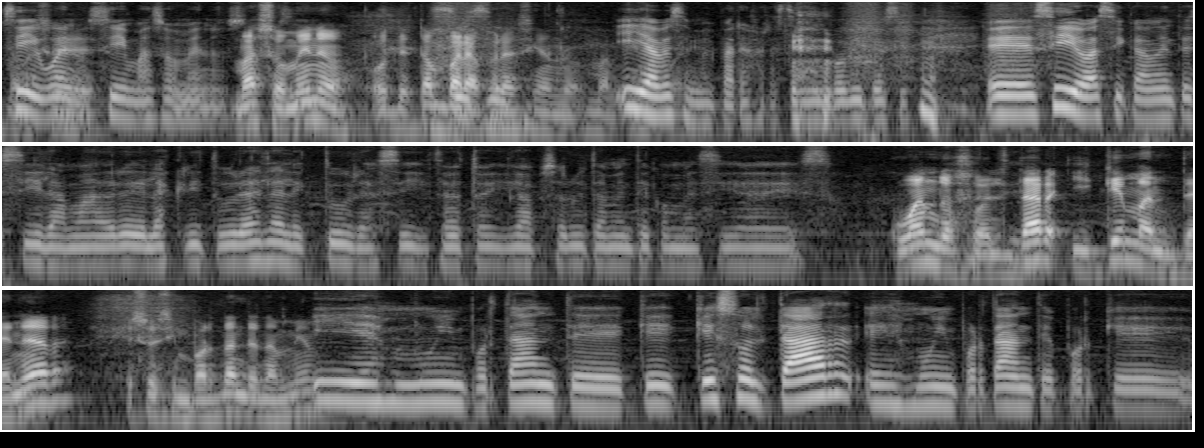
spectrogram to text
Sí, bueno, sí, más o menos. ¿Más o Sí. menos? ¿O te están Sí, parafraseando? sí. Martín? Y a veces me parafraseo un poquito, sí. Eh, sí, básicamente sí, la madre de la escritura es la lectura, sí, yo estoy absolutamente convencida de eso. ¿Cuándo soltar y qué mantener? Eso es importante también. Y es muy importante, que, que soltar es muy importante, porque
